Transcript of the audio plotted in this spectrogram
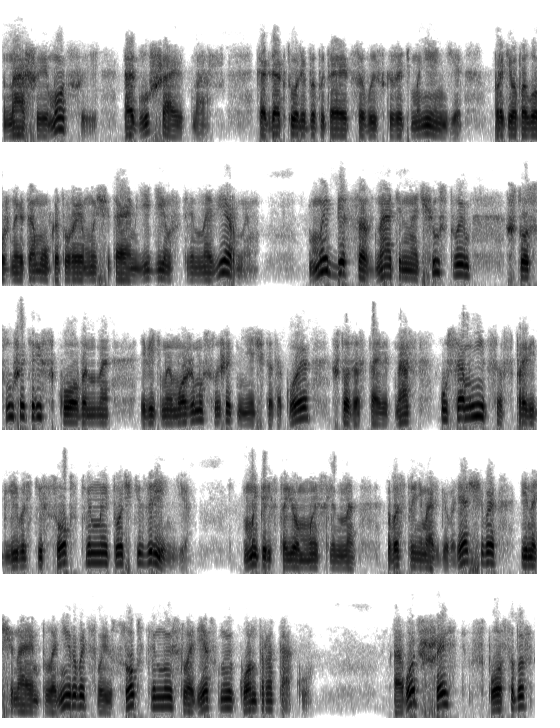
Наши эмоции оглушают нас. Когда кто-либо пытается высказать мнение, противоположное тому, которое мы считаем единственно верным, мы бессознательно чувствуем, что слушать рискованно, ведь мы можем услышать нечто такое, что заставит нас усомниться в справедливости собственной точки зрения. Мы перестаем мысленно воспринимать говорящего и начинаем планировать свою собственную словесную контратаку. А вот шесть способов,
